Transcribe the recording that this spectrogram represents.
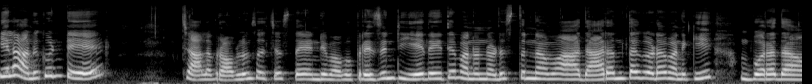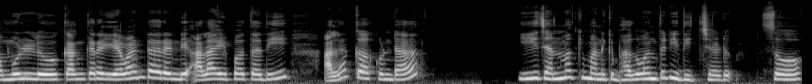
ఇలా అనుకుంటే చాలా ప్రాబ్లమ్స్ వచ్చేస్తాయండి బాబు. ప్రజెంట్ ఏదైతే మనం నడుస్తున్నామో ఆ దారంతా కూడా మనకి బురద ముళ్ళు కంకర ఏమంటారండి అలా అయిపోతుంది. అలా కాకుండా ఈ జన్మకి మనకి భగవంతుడు ఇది ఇచ్చాడు. సో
